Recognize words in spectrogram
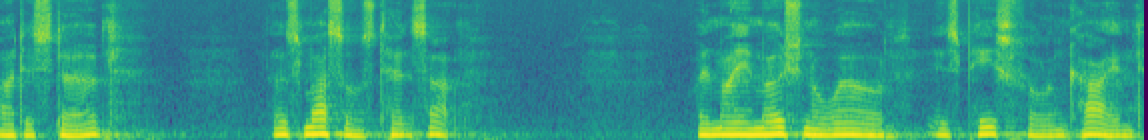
are disturbed, those muscles tense up. When my emotional world is peaceful and kind,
